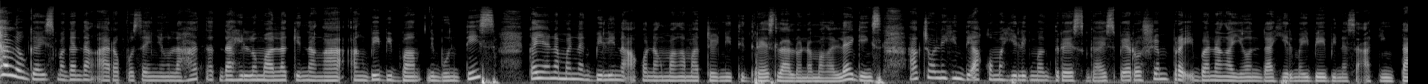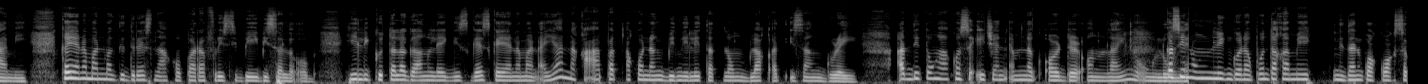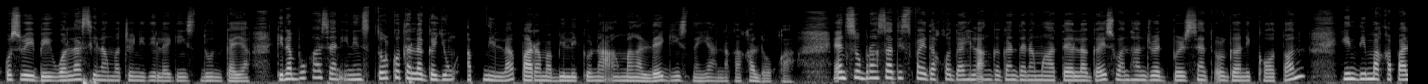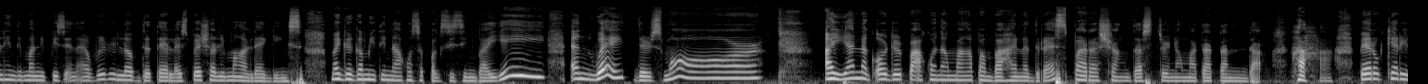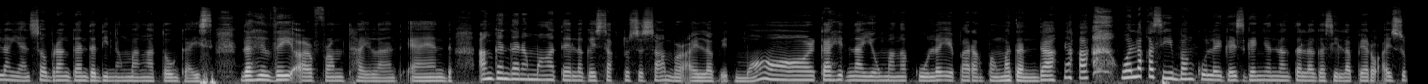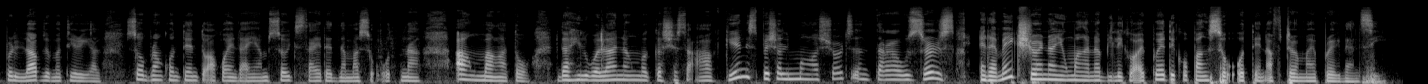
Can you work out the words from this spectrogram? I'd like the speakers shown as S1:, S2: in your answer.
S1: Hello guys, magandang araw po sa inyong lahat at dahil lumalaki na nga ang baby bump ni Buntis, kaya naman nagbili na ako ng mga maternity dress lalo na mga leggings. Actually, hindi ako mahilig mag-dress guys, pero syempre iba na ngayon dahil may baby na sa aking tummy. Kaya naman magdi-dress na ako para free si baby sa loob. Hilig ko talaga ang leggings guys, kaya naman ayan, nakaapat ako ng binili tatlong black at isang gray. At dito nga ako sa H&M nag-order online noong lunes. Kasi nung linggo nagpunta kami ni Dan Kwakwak sa Bay, wala silang maternity leggings dun. Kaya kinabukasan, in-install ko talaga yung app nila para mabili ko na ang mga leggings na yan. Nakakaloka. And sobrang satisfied ako dahil ang gaganda ng mga tela guys. 100% organic cotton. Hindi makapal, hindi manipis. And I really love the tela, especially mga leggings. May gagamitin na ako sa pagsisimba. Yay! And wait, there's more! Ayan, nag-order pa ako ng mga pambahay na dress para siyang duster ng matatanda. Haha. Pero carry lang yan. Sobrang ganda din ng mga to guys. Dahil they are from Thailand. And ang ganda ng mga tela guys. Sakto sa summer. I love it more. Kahit na yung mga kulay eh parang pang matanda. Wala kasi ibang kulay guys. Ganyan lang talaga sila. Pero I super love the material. Sobrang kontento ako and I am so excited na masuot na ang mga to. Dahil wala nang magkasya sa akin. Especially mga shorts and trousers. And I make sure na yung mga nabili ko ay pwede ko pang suotin after my pregnancy.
